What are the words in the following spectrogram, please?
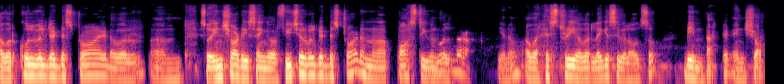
our kul will get destroyed our um, so in short he's saying our future will get destroyed and our past even will you know our history our legacy will also be impacted in short.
